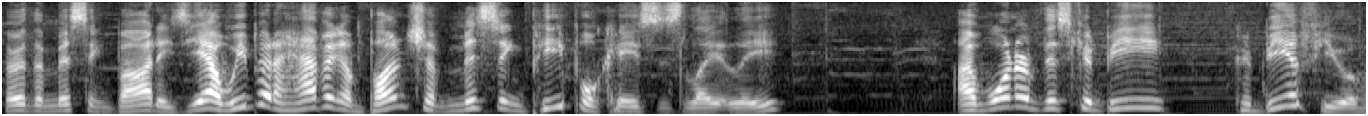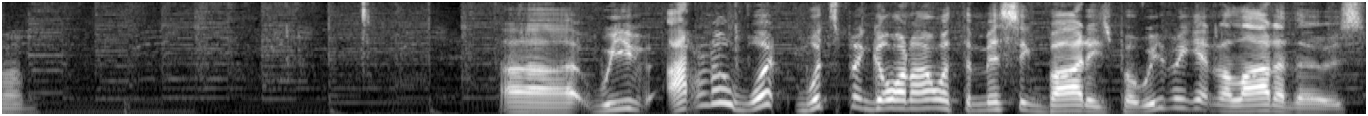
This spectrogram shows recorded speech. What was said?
They're the missing bodies. Yeah, we've been having a bunch of missing people cases lately. I wonder if this could be could be a few of them. Uh, we've I don't know what what's been going on with the missing bodies, but we've been getting a lot of those.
